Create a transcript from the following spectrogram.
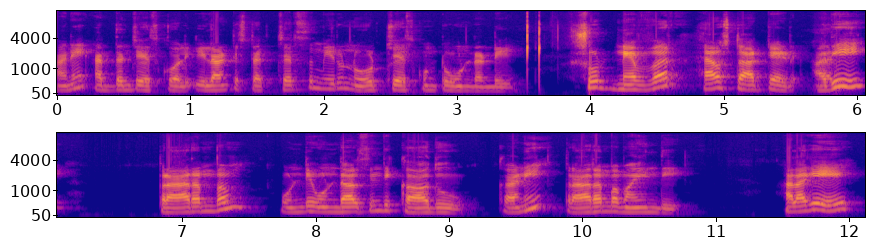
అని అర్థం చేసుకోవాలి. ఇలాంటి స్ట్రక్చర్స్ మీరు నోట్ చేసుకుంటూ ఉండండి. షుడ్ నెవర్ హ్యావ్ స్టార్టెడ్ అది ప్రారంభం ఉండి ఉండాల్సింది కాదు. కానీ ప్రారంభమైంది. అలాగే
